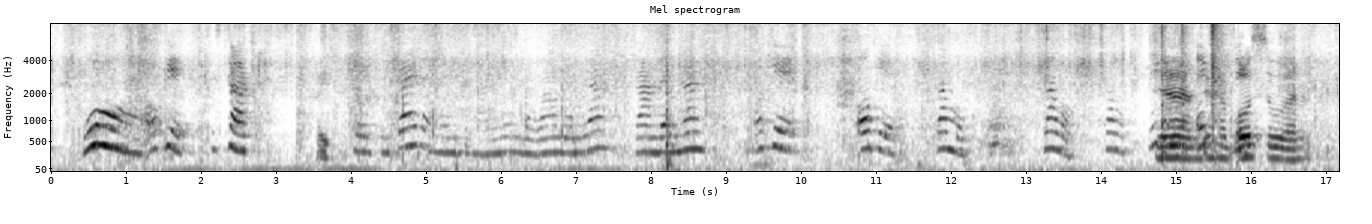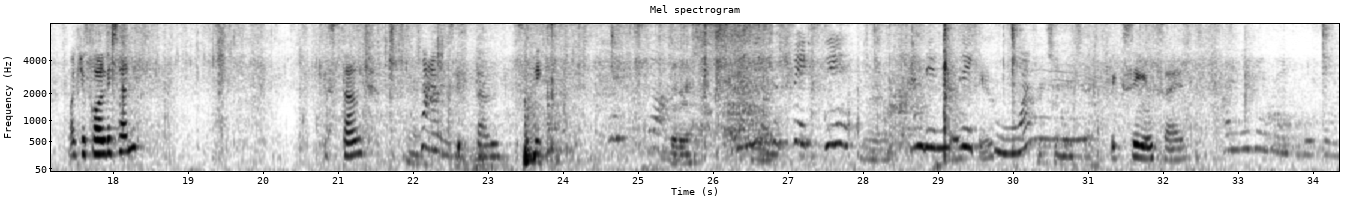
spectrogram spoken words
Whoa. Okay. Start. right Close inside and then behind, go round and round, round and round. Okay. Okay. Come on. Come on. yeah they have also uh, what you call this honey stand stand stick Fixing. And then take one. fixing inside. fixing inside And you can take this one.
